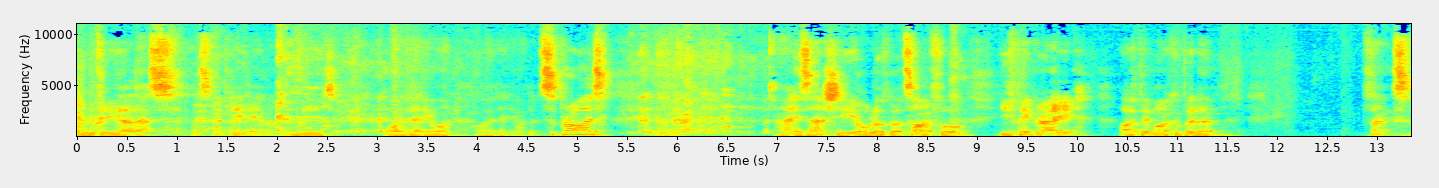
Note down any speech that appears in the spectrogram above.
who would do that? That's, that's completely weird. Why would anyone? Why would anyone? But surprise! That is actually all I've got time for. You've been great. I've been Michael Bilham. Thanks.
